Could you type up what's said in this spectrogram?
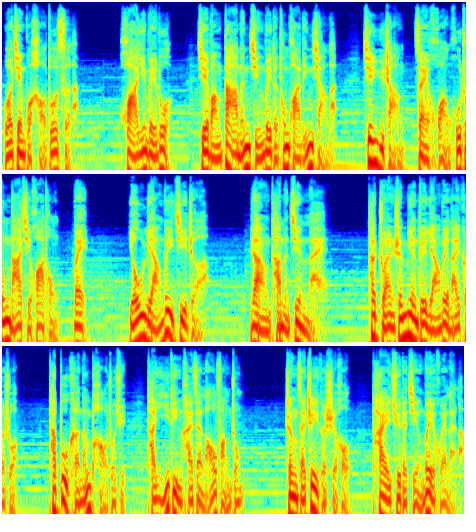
我见过好多次了。”话音未落，接往大门警卫的通话铃响了。监狱长在恍惚中拿起话筒：“喂，有两位记者，让他们进来。”他转身面对两位来客说。他不可能跑出去，他一定还在牢房中。正在这个时候，派去的警卫回来了，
